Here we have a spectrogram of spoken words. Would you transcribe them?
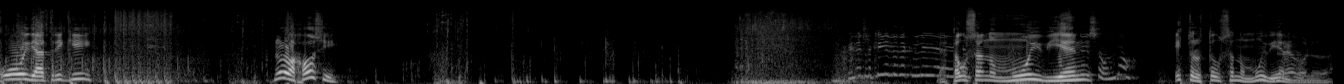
Uy, de tricky. ¿No lo bajó, sí? La está usando muy bien. Esto lo está usando muy bien, boludo.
